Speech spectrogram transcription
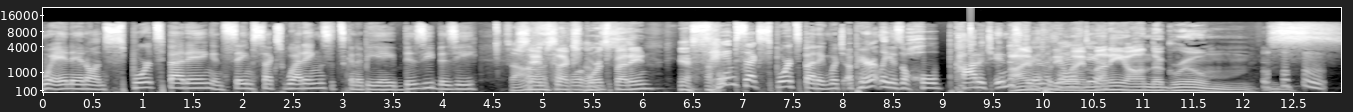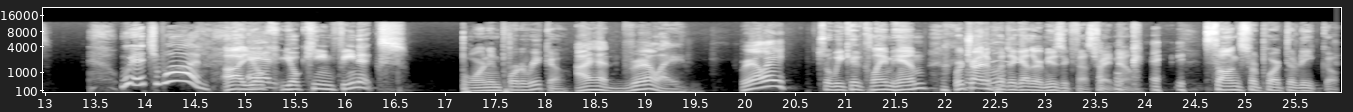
weighing in on sports betting and same-sex weddings. It's going to be a busy, busy Same sex sports those- betting. same-sex sports betting, which apparently is a whole cottage industry. I'm putting my idea. money on the groom. Which one? Uh, jo- And- Joaquin Phoenix, born in Puerto Rico. I had really, really. So we could claim him. We're trying to put together a music fest right now. Songs for Puerto Rico.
